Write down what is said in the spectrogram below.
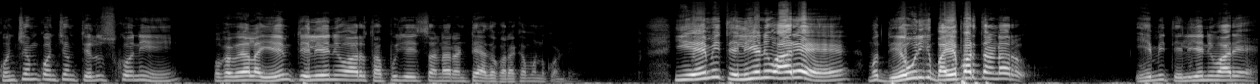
కొంచెం కొంచెం తెలుసుకొని ఒకవేళ ఏం తెలియని వారు తప్పు చేస్తున్నారంటే అదొక రకం అనుకోండి. ఏమీ తెలియని వారే మరి దేవునికి భయపడుతున్నారు. ఏమీ తెలియని వారే.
